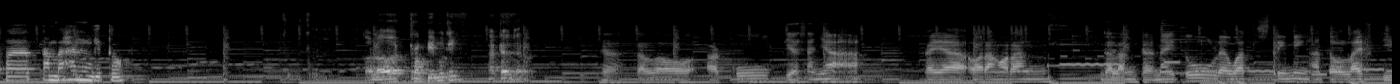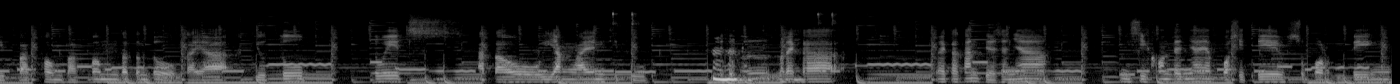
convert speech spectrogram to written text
dapat tambahan gitu. Kalau Tropi mungkin ada nggak? Ya, kalau aku biasanya kayak orang-orang galang dana itu lewat streaming atau live di platform-platform tertentu kayak YouTube, Twitch atau yang lain gitu. Itu kan mereka mereka kan biasanya isi kontennya yang positif, supporting.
